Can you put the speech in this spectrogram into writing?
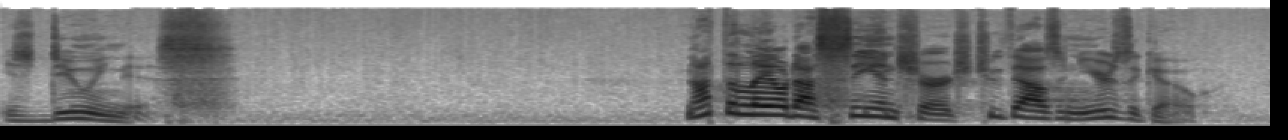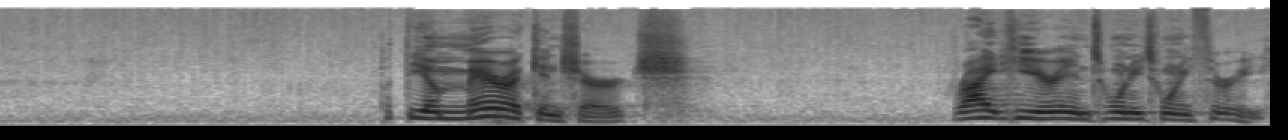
is doing this? Not the Laodicean church 2,000 years ago, the American church right here in 2023.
